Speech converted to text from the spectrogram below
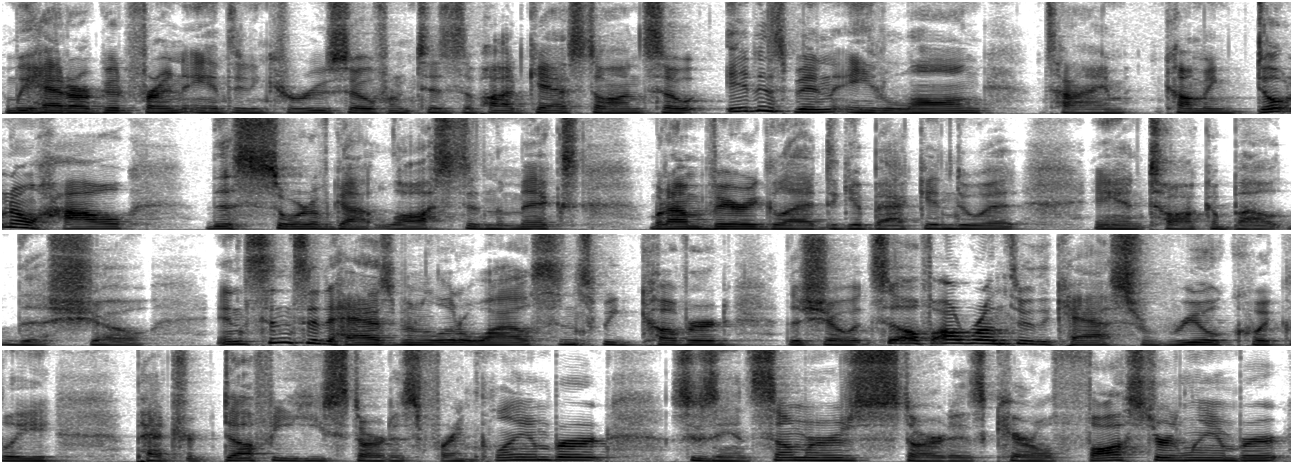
And we had our good friend Anthony Caruso from Tis the Podcast on. So it has been a long time coming. Don't know how this sort of got lost in the mix, but I'm very glad to get back into it and talk about this show. And since it has been a little while since we covered the show itself, I'll run through the cast real quickly. Patrick Duffy, he starred as Frank Lambert. Suzanne Somers starred as Carol Foster Lambert.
